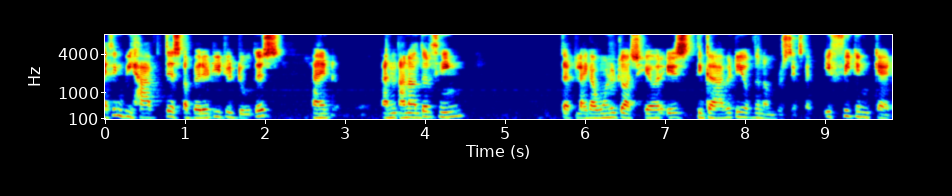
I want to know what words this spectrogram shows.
I think we have this ability to do this. And, and another thing that like I wanted to ask here is the gravity of the number six. Like if we can get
